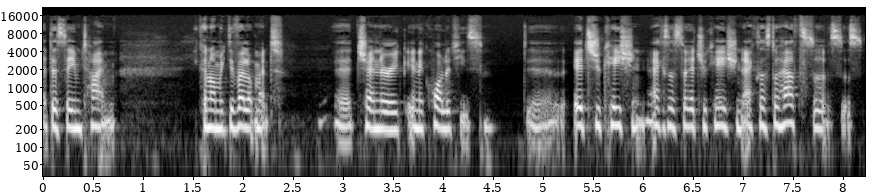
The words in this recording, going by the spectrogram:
at the same time economic development, uh, gender inequalities, education, access to education, access to health services.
